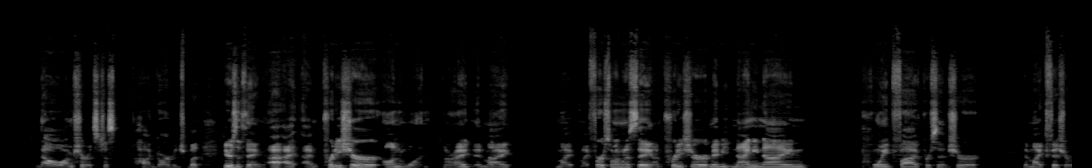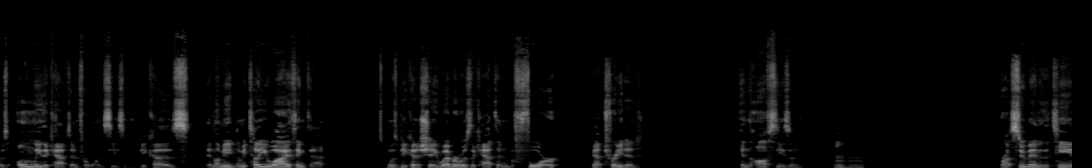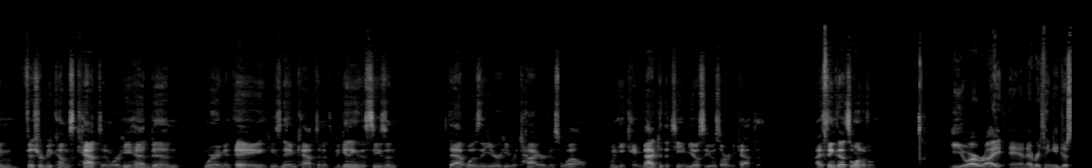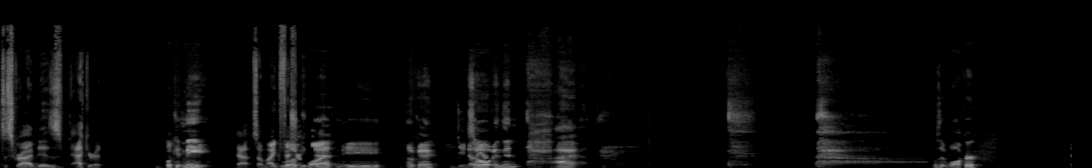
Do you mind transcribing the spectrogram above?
No, I'm sure it's just hot garbage. But here's the thing: I, I am pretty sure on one. All right, and my okay. my my first one I'm going to say I'm pretty sure maybe 99.5 percent sure that Mike Fisher was only the captain for one season because and let me let me tell you why I think that was because Shea Weber was the captain before got traded in the offseason. Mm-hmm. Brought Subban to the team. Fisher becomes captain where he had been wearing an A. He's named captain at the beginning of the season. That was the year he retired as well. When he came back to the team, Josi was already captain. I think that's one of them. You are right, and everything you just described is accurate. Look at me. Yeah. So Mike Fisher Look won. at me. Okay. Do you know? So the and then I. Was it Walker?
